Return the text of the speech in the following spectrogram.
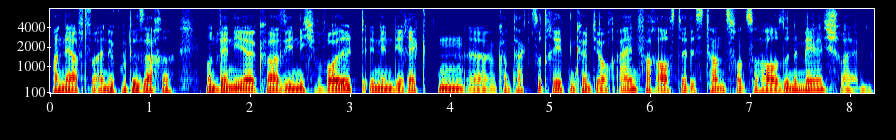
Man nervt für eine gute Sache. Und wenn ihr quasi nicht wollt, in den direkten äh, Kontakt zu treten, könnt ihr auch einfach aus der Distanz von zu Hause eine Mail schreiben.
